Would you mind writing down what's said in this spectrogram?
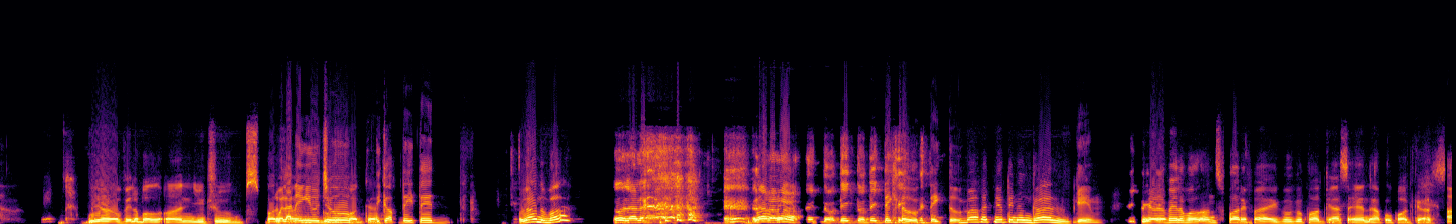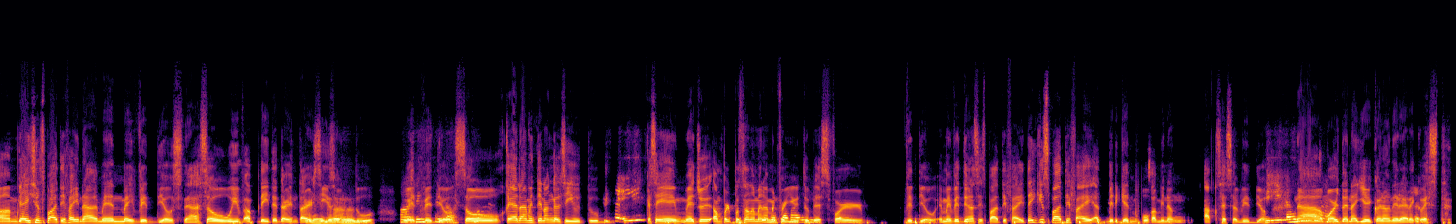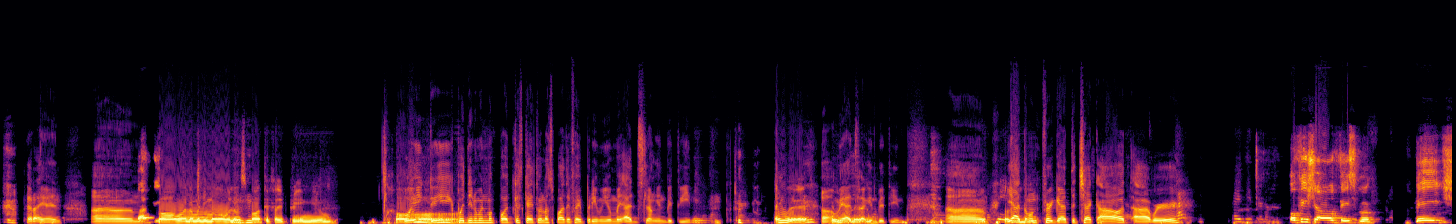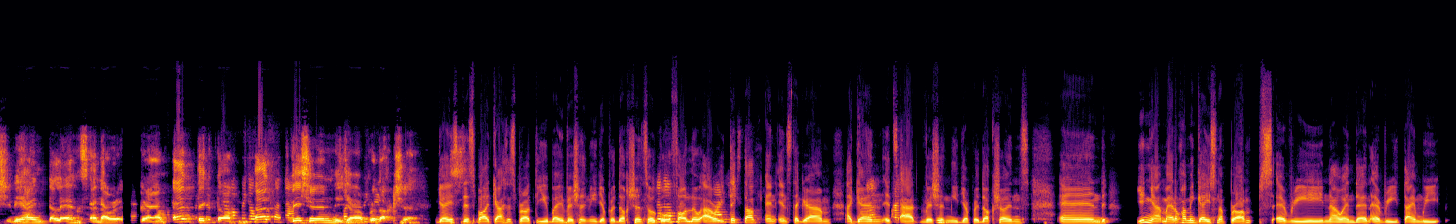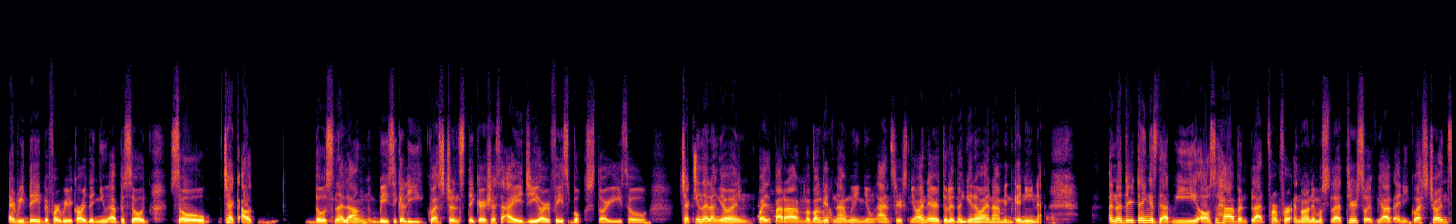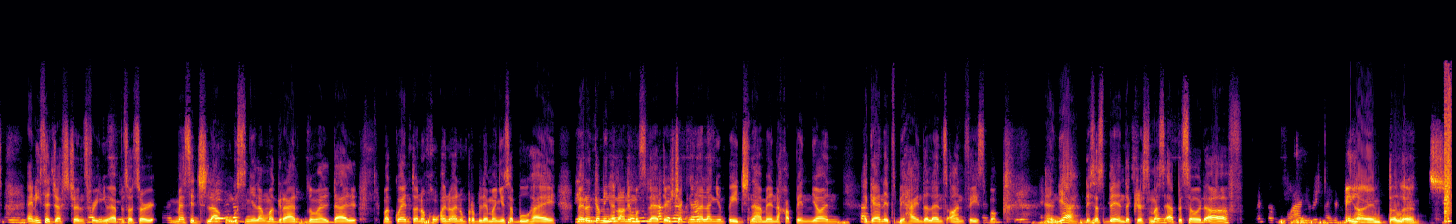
We are available on YouTube, Spotify, Wala na yung YouTube. Hindi ka updated. Wala na ba? Oh, Wala na. Wala na na. Take two, take two, take two. Take two. Take two. Bakit niyo tinanggal? Game. We are available on Spotify, Google Podcasts, and Apple Podcasts. Um, guys, yung Spotify namin, may videos na. So, we've updated our entire Oh season God. 2 with videos. So, kaya namin tinanggal si YouTube. Kasi medyo, ang purpose lang naman namin for YouTube is for video. Eh, may video na si Spotify. Thank you, Spotify, at binigyan mo po kami ng access sa video na more than a year ko nang nire-request. Pero ayan. Um. Oo naman yung mga walang Spotify Premium. Oo. Hoy, hindi. Pwede naman mag-podcast kahit walang Spotify Premium. May ads lang in between. Ay, we? Ah, may ads lang in between. Um, yeah, don't forget to check out our Official Facebook page, Behind the Lens, and our Instagram and TikTok at Vision Media Production. Guys, this podcast is brought to you by Vision Media Production. So go follow our TikTok and Instagram. Again, it's at Vision Media Productions. And yun nga, meron kami guys na prompts every now and then, every time we, every day before we record a new episode. So check out those na lang. Basically, question sticker siya sa IG or Facebook story. So check nyo na lang yon para mabanggit namin yung answers nyo on air tulad ng ginawa namin kanina. Another thing is that we also have a platform for anonymous letters. So if you have any questions, any suggestions for new episodes or message lang kung gusto niyo lang mag-rant, dumaldal, magkwento ng kung ano-anong problema niyo sa buhay, meron kaming anonymous letter. Check nyo na lang yung page namin, nakapin yun. Again, it's Behind the Lens on Facebook. And yeah, this has been the Christmas episode of Behind the lens.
